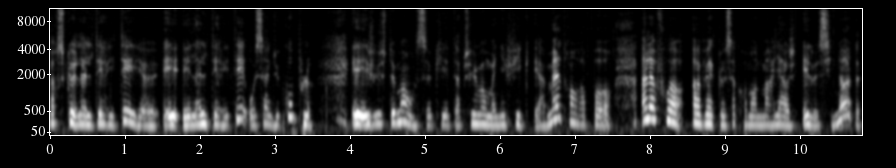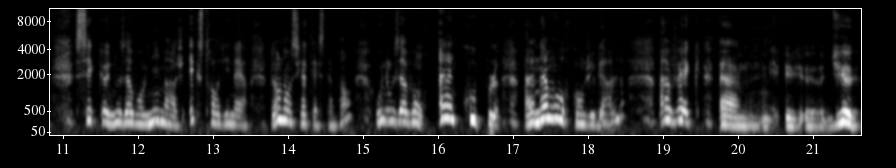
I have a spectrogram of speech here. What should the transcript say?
parce que l'altérité euh, est, l'altérité au sein du couple. Et justement, ce qui est absolument magnifique et à mettre en rapport à la fois avec le sacrement de mariage et le synode, c'est que nous avons une image extraordinaire dans l'Ancien Testament où nous avons un couple, un amour conjugal avec euh, euh, Dieu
